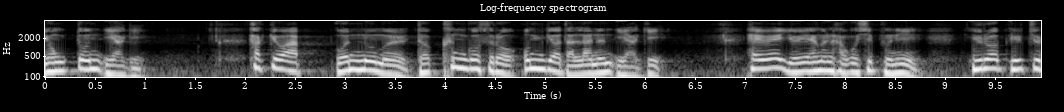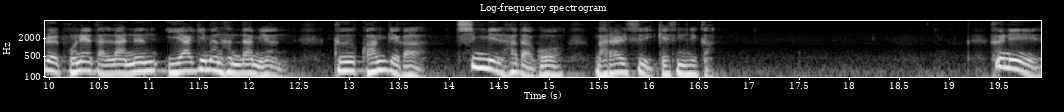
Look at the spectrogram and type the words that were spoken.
용돈 이야기, 학교 앞 원룸을 더 큰 곳으로 옮겨달라는 이야기, 해외 여행을 하고 싶으니 유럽 일주를 보내달라는 이야기만 한다면 그 관계가 친밀하다고 말할 수 있겠습니까? 흔히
